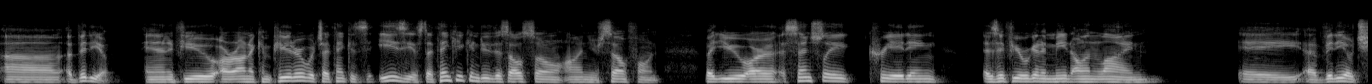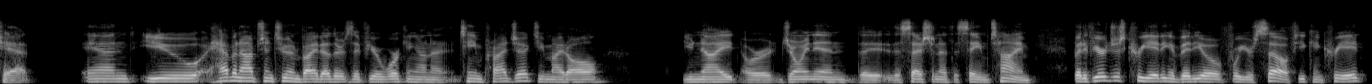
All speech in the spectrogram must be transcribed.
uh, a video. And if you are on a computer, which I think is easiest, I think you can do this also on your cell phone, but you are essentially creating as if you were going to meet online a, a video chat. And you have an option to invite others. If you're working on a team project you might all unite or join in the, the session at the same time. But if you're just creating a video for yourself you can create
